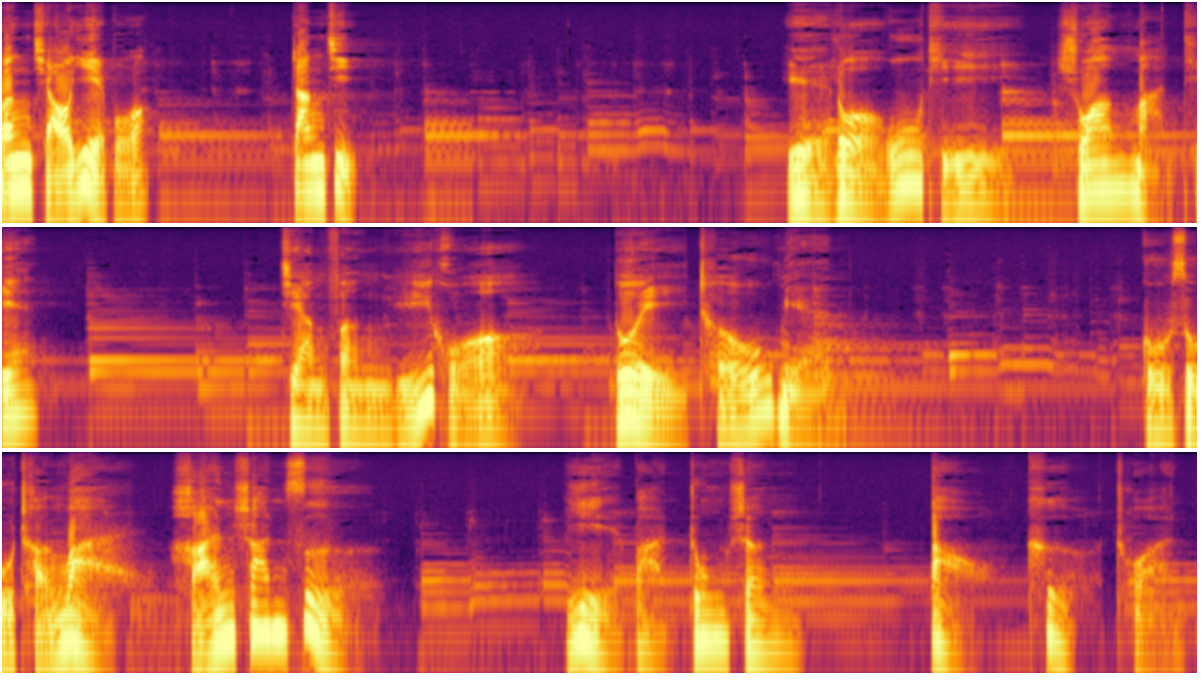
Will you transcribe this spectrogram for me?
枫桥夜泊，张继。月落乌啼霜满天，江枫渔火对愁眠。姑苏城外寒山寺。夜半钟声到客船。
